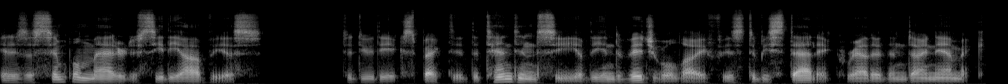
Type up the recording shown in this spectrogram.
It is a simple matter to see the obvious, to do the expected. The tendency of the individual life is to be static rather than dynamic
